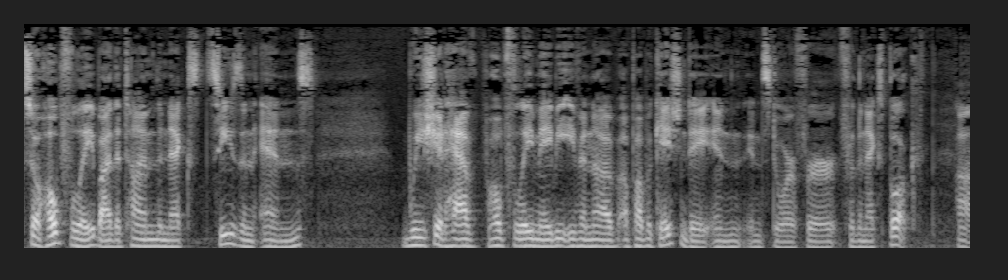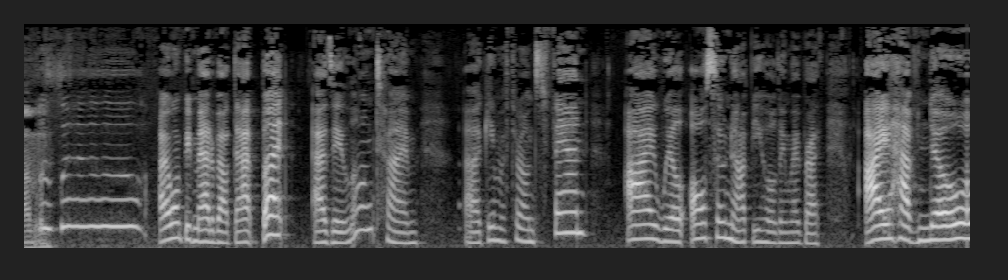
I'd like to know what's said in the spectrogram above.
so hopefully by the time the next season ends, we should have hopefully maybe even a, a publication date in, in store for, for the next book. Um, Woo! I won't be mad about that. But as a longtime uh, Game of Thrones fan, I will also not be holding my breath. I have no.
